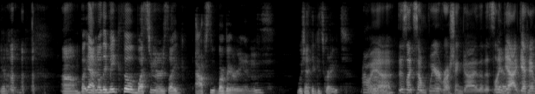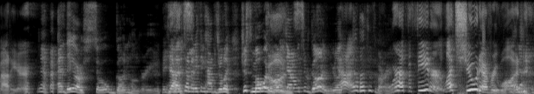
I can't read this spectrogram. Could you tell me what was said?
you know? Um but yeah no they make the westerners like absolute barbarians which i think is great Oh yeah, there's like some weird Russian guy that it's like, Yeah. yeah, get him out here. yeah and they are so gun hungry Yeah, every time anything happens you're like just mow everybody Guns. down with your gun you're like Yeah. yeah, that sounds about right We're at the theater. Let's shoot everyone. Yeah.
